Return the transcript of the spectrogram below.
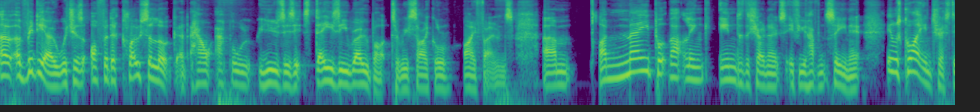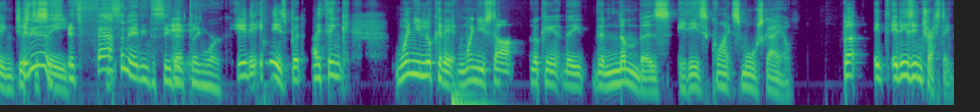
a, a video which has offered a closer look at how Apple uses its Daisy robot to recycle iPhones. Um, I may put that link into the show notes if you haven't seen it. It was quite interesting just It to is. see. It's fascinating to see that It- thing work. It, it is, but I think when you look at it and when you start looking at the the numbers, it is quite small scale. But it, it is interesting.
